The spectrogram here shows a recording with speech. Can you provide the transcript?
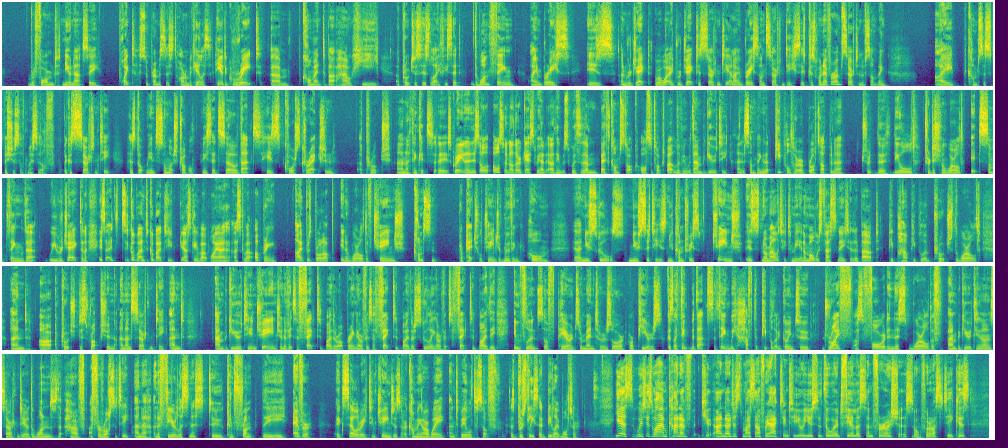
reformed neo-Nazi white supremacist Arno Michaelis. He had a great um, comment about how he approaches his life. He said, "The one thing I embrace." is and reject well what I'd reject is certainty and I embrace uncertainty. He said, because whenever I'm certain of something, I become suspicious of myself because certainty has got me into so much trouble. And he said, so that's his course correction approach, and I think it's it's great. And it's also another guest we had. I think it was with um, Beth Comstock. Also talked about living with ambiguity, and it's something that people who are brought up in a the the old traditional world. It's something that we reject, and it's, it's to go and to go back to asking about why I ask about upbringing. I was brought up in a world of change, constant perpetual change of moving home, uh, new schools, new cities, new countries. Change is normality to me, and I'm always fascinated about people how people approach the world and uh, approach disruption and uncertainty and ambiguity and change, and if it's affected by their upbringing, or if it's affected by their schooling, or if it's affected by the influence of parents or mentors or, or peers. Because I think that's the thing, we have the people that are going to drive us forward in this world of ambiguity and uncertainty are the ones that have a ferocity and a, and a fearlessness to confront the ever accelerating changes that are coming our way and to be able to sort of, as Bruce Lee said, be like water. Yes, which is why I'm kind of, I noticed myself reacting to your use of the word fearless and ferocious or mm. ferocity, because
